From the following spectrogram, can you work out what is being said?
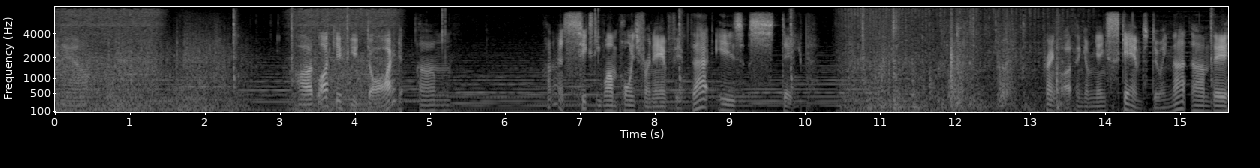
now, I'd like if you died. Um, 161 points for an amphib. That is steep. Frankly, I think I'm getting scammed doing that. Um, they're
